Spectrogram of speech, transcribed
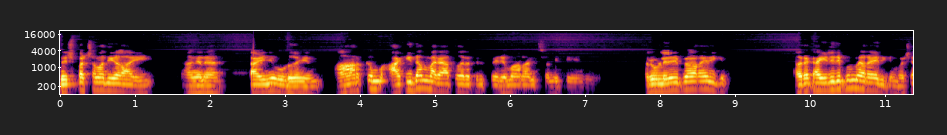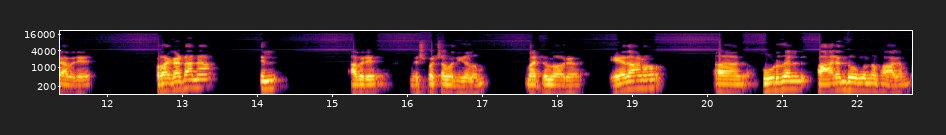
നിഷ്പക്ഷമതികളായി അങ്ങനെ കഴിഞ്ഞുകൂടുകയും ആർക്കും അഹിതം വരാത്ത തരത്തിൽ പെരുമാറാൻ ശ്രമിക്കുകയും ചെയ്യും. ഒരു ഉള്ളിലിരിപ്പ് വേറെ ആയിരിക്കും. അവരുടെ കയ്യിലിരിപ്പും വേറെ ആയിരിക്കും. പക്ഷെ അവർ പ്രകടനത്തിൽ അവർ നിഷ്പക്ഷമതികളും മറ്റുള്ളവര് ഏതാണോ കൂടുതൽ ഭാരം തൂങ്ങുന്ന ഭാഗം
